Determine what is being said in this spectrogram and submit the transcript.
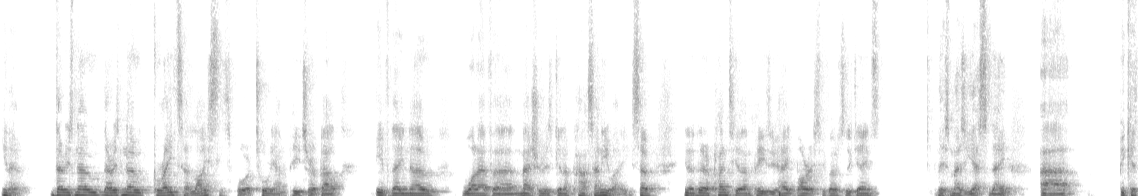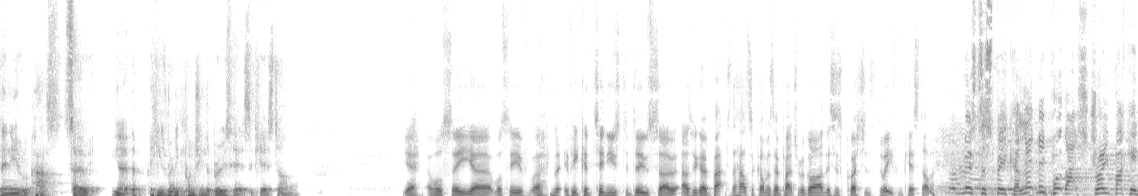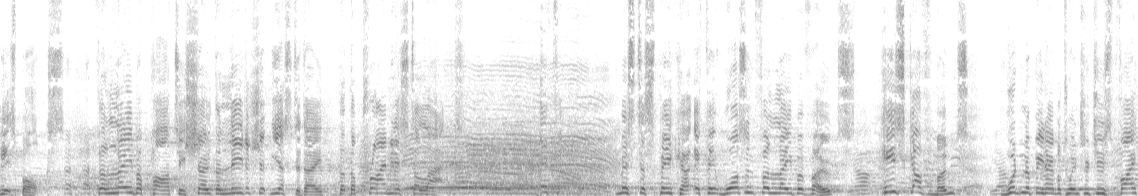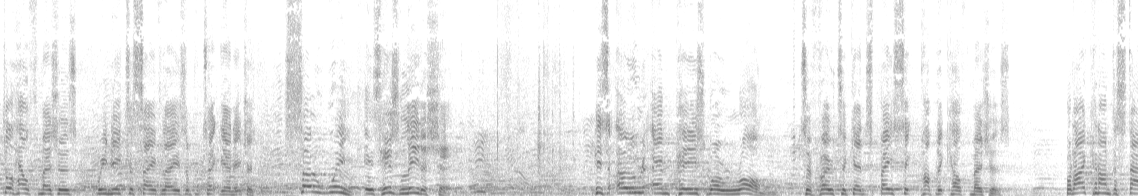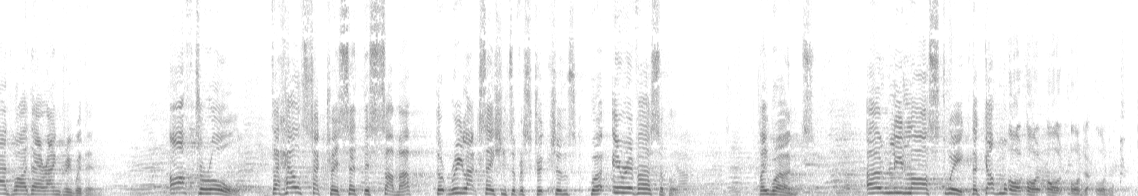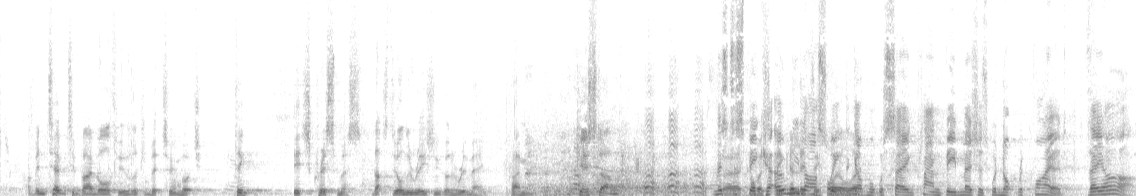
you know, there is no there is no greater license for a Tory MP to rebel if they know whatever measure is going to pass anyway. So, you know, there are plenty of MPs who hate Boris who voted against this measure yesterday uh, because they knew it would pass. So, you know, the, he's really punching the bruise here, Sir Keir Starmer. Yeah, and we'll see. Uh, we'll see if if he continues to do so as we go back to the House of Commons. And Patrick Maguire, this is question three from Keir Starmer. Mr. Speaker, let me put that straight back in its box. The Labour Party showed the leadership yesterday that the Prime Minister lacked. If, Mr. Speaker, if it wasn't for Labour votes, his government wouldn't have been able to introduce vital health measures we need to save lives and protect the NHS. So weak is his leadership. His own MPs were wrong to vote against basic public health measures. But I can understand why they're angry with him. After all, the Health Secretary said this summer that relaxations of restrictions were irreversible. They weren't. Only last week, the government. Order, order, order, order. I've been tempted by both of you a little bit too much. Think it's Christmas. That's the only reason you're going to remain. Prime Minister. Starmer. Mr. Uh, Speaker, Speaker only Lindsay last Hoyle week the there. government was saying Plan B measures were not required. They are.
